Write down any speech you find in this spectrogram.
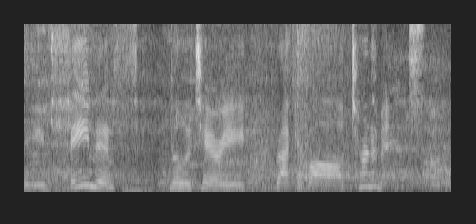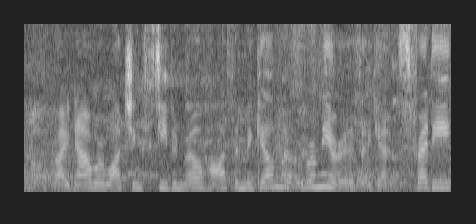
the famous military racquetball tournament. Right now we're watching Stephen Rojas and Miguel Ramirez against Freddy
